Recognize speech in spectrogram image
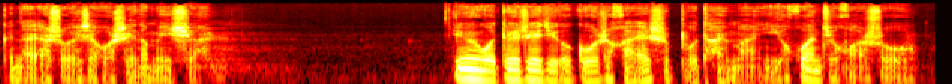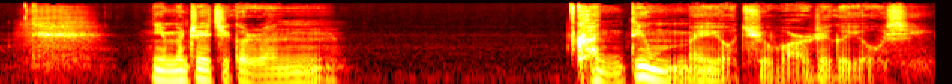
跟大家说一下，我谁都没选，因为我对这几个故事还是不太满意。换句话说，你们这几个人。肯定没有去玩这个游戏，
